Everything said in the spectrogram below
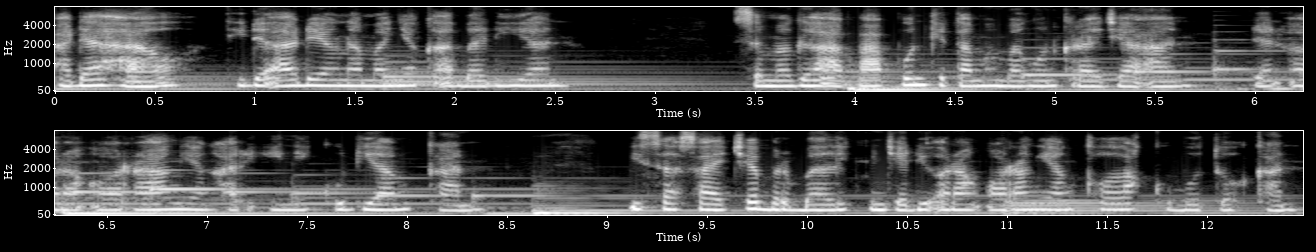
Padahal, tidak ada yang namanya keabadian. Semoga apa pun kita membangun kerajaan dan orang-orang yang hari ini kudiamkan, bisa saja berbalik menjadi orang-orang yang kelak kubutuhkan.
